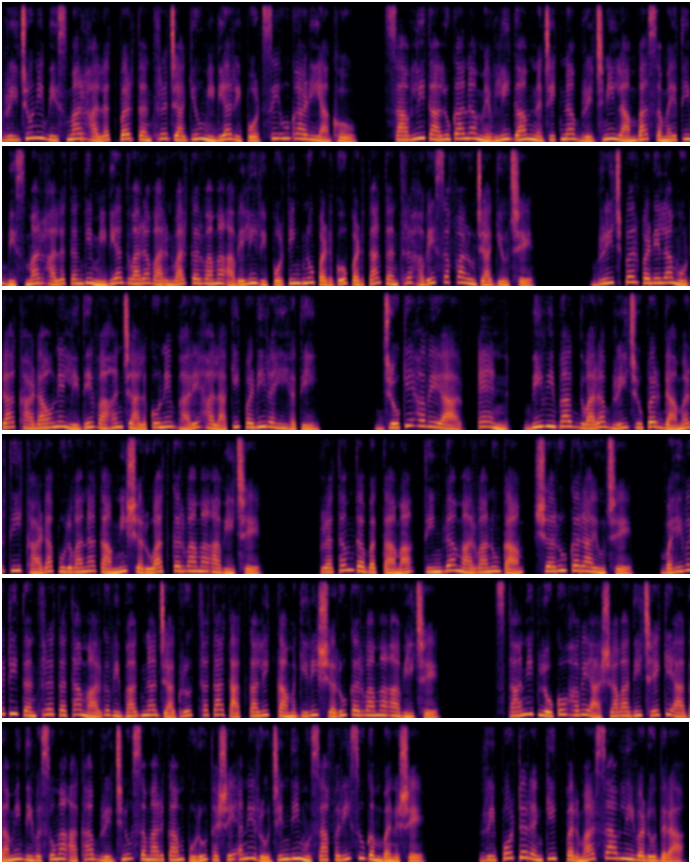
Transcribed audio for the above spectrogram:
બ્રિજોની બિસ્માર હાલત પર તંત્ર જાગ્યું મીડિયા રિપોર્ટ્સે ઉઘાડી આંખો. સાવલી તાલુકાના મેવલી ગામ નજીકના બ્રિજની લાંબા સમયથી બિસ્માર હાલત અંગે મીડિયા દ્વારા વારંવાર કરવામાં આવેલી રિપોર્ટિંગનો પડઘો પડતા તંત્ર હવે સફાળું જાગ્યું છે. બ્રિજ પર પડેલા મોટા ખાડાઓને લીધે વાહન ચાલકોને ભારે હાલાકી પડી રહી હતી. જો કે હવે આર એન્ડ બી વિભાગ દ્વારા બ્રિજ ઉપર ડામરથી ખાડા પૂરવાના કામની શરૂઆત કરવામાં આવી છે. પ્રથમ તબક્કામાં થીંગડા મારવાનું કામ શરૂ કરાયું છે. વહીવટી તંત્ર તથા માર્ગ વિભાગના જાગૃત થતા તાત્કાલિક કામગીરી શરૂ કરવામાં આવી છે. સ્થાનિક લોકો હવે આશાવાદી છે કે આગામી દિવસોમાં આખા બ્રિજનું સમારકામ પૂરું થશે અને રોજિંદી મુસાફરી સુગમ બનશે. રિપોર્ટર અંકિત પરમાર સાવલી, વડોદરા.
